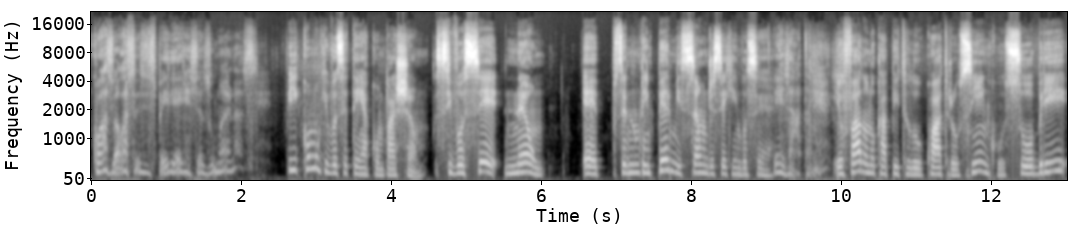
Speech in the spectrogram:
com as nossas experiências humanas. E como que você tem a compaixão? Se você não é, você não tem permissão de ser quem você é. Exatamente. Eu falo no capítulo 4 ou 5 sobre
